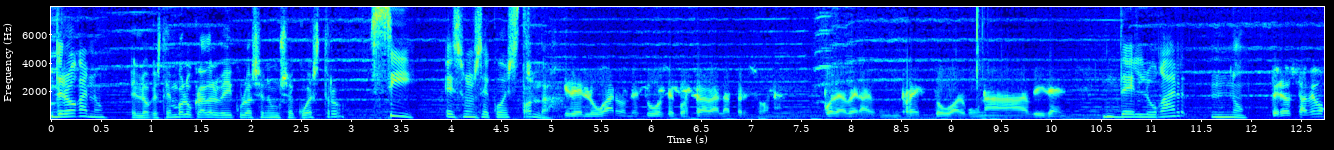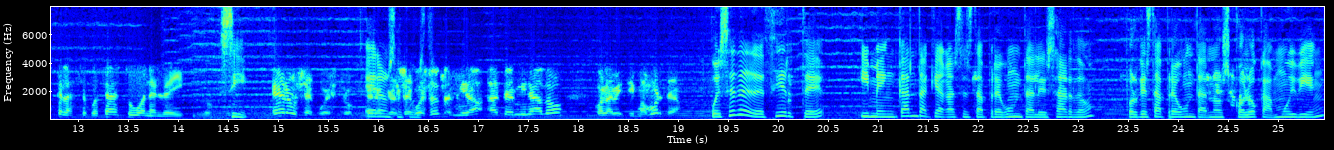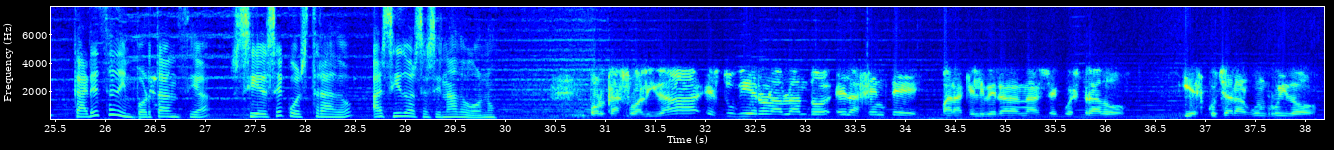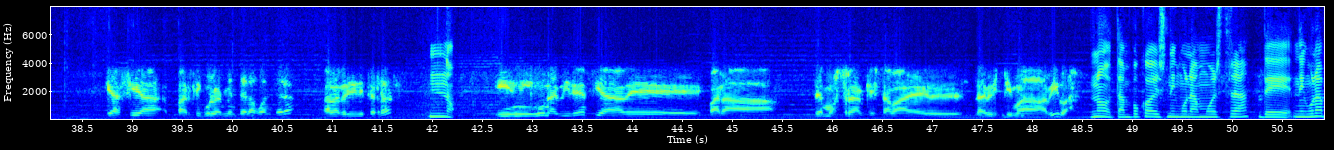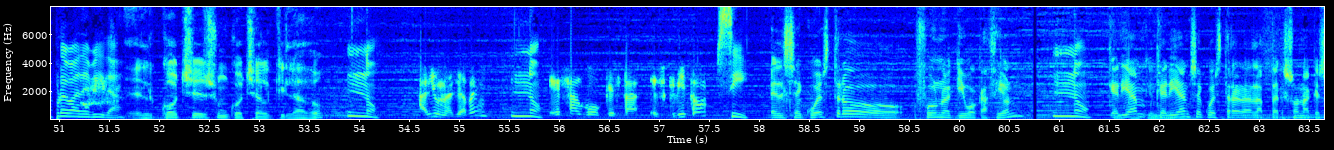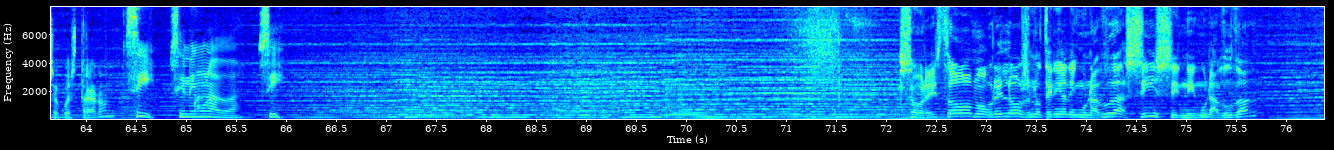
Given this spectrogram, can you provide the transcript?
droga no. ¿En lo que está involucrado el vehículo es en un secuestro? Sí, es un secuestro. Onda. Y del lugar donde estuvo secuestrada la persona. Puede haber algún resto o alguna evidencia. Del lugar, no. Pero sabemos que la secuestrada estuvo en el vehículo. Sí, Era un secuestro. Era un el secuestro. secuestro termina- ha terminado con la víctima muerta. Pues he de decirte, y me encanta que hagas esta pregunta, Lisardo, porque esta pregunta nos coloca muy bien, carece de importancia si el secuestrado ha sido asesinado o no. Por casualidad estuvieron hablando el agente para que liberaran al secuestrado y escuchar algún ruido que hacía particularmente la guantera al abrir y cerrar. No, Y ninguna evidencia de para demostrar que estaba el- la víctima viva. no, tampoco es ninguna muestra de ninguna prueba de vida. El coche es un coche alquilado. No, ¿Hay una llave? no, ¿Es algo que está escrito? sí, ¿El secuestro fue una equivocación? no, ¿Querían, ¿Querían secuestrar a la persona que secuestraron? sí, sin ninguna duda, sí. Sobre esto, Morelos no tenía ninguna duda. Sí, sin ninguna duda,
